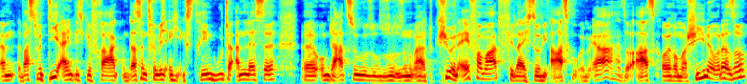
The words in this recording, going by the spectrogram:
ähm, was wird die eigentlich gefragt? Und das sind für mich eigentlich extrem gute Anlässe, äh, um dazu so, so, so eine Art Q&A-Format, vielleicht so wie Ask OMR, also Ask eure Maschine oder so,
